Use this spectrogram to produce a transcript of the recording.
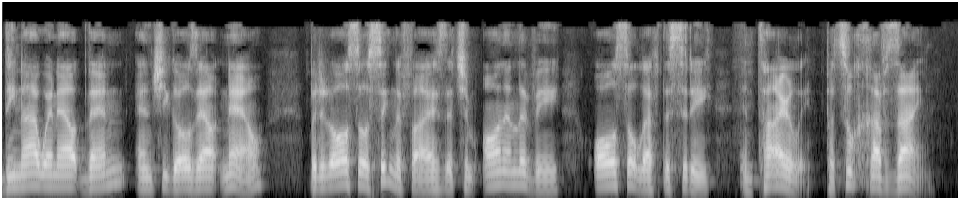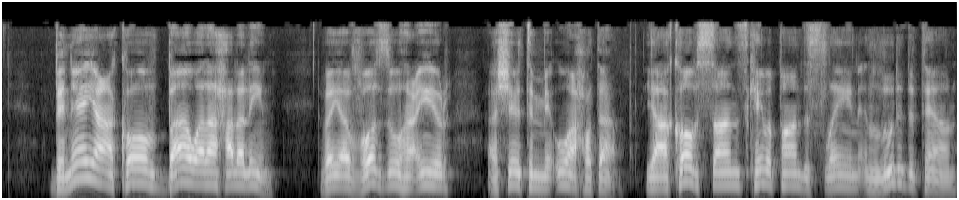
Dinah went out then, and she goes out now, but it also signifies that Shimon and Levi also left the city entirely. Pasuk Chav Zayin. בני יעקב באו על החללים, ויבוזו העיר אשר טמאו אחותם. Yaakov's sons came upon the slain and looted the town,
